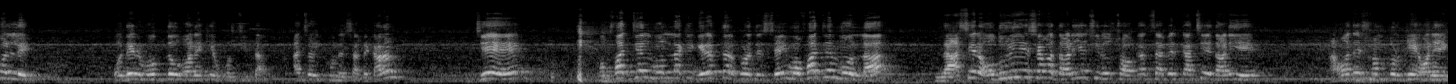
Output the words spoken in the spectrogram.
করলে ওদের মধ্যেও অনেকে উপস্থিত আছে ওই খুনের সাথে। কারণ যে মোফাজ্জেল মোল্লাকে গ্রেফতার করেছে, সেই মোফাজ্জেল মোল্লা লাশের অদূরেই এসে আবার দাঁড়িয়েছিল, সরকার সাহেবের কাছে দাঁড়িয়ে আমাদের সম্পর্কে অনেক,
